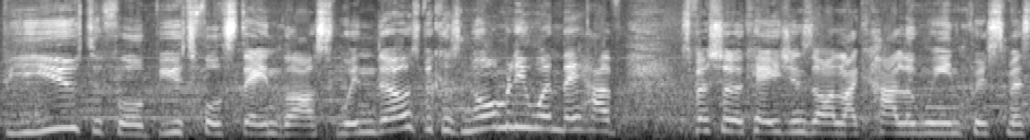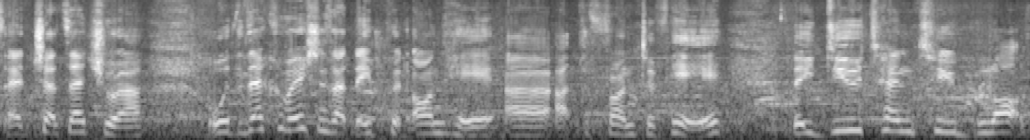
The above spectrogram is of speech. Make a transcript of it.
beautiful, beautiful stained glass windows because normally when they have special occasions on like Halloween, Christmas, etc., with the decorations that they put on here uh, at the front of here, they do tend to block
